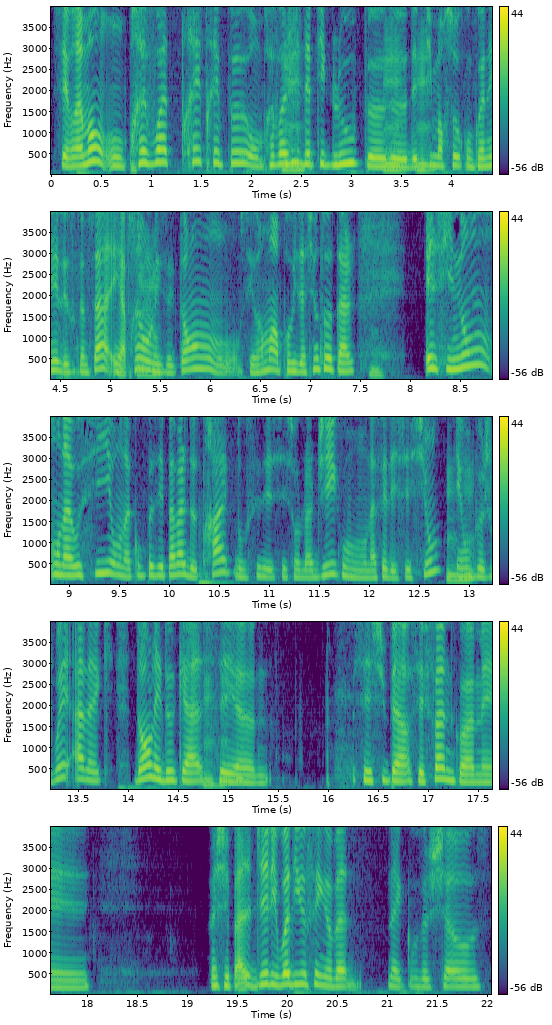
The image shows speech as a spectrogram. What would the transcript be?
C'est vraiment, on prévoit très très peu. On prévoit Mm. juste des petites de- Mm, des petits morceaux qu'on connaît, des trucs comme ça. Et après, on les étend. C'est vraiment improvisation totale. Et sinon, on a aussi, on a composé pas mal de tracks. Donc c'est sur Logic. On a fait des sessions et Mhm. on peut jouer avec. Dans les deux cas, c'est euh, c'est super, c'est fun quoi. Mais Enfin, je sais pas, Jelly, what do you think about like the shows,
